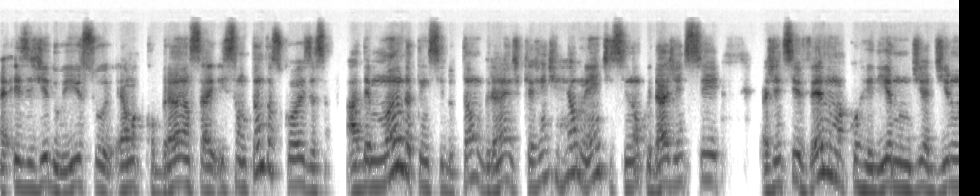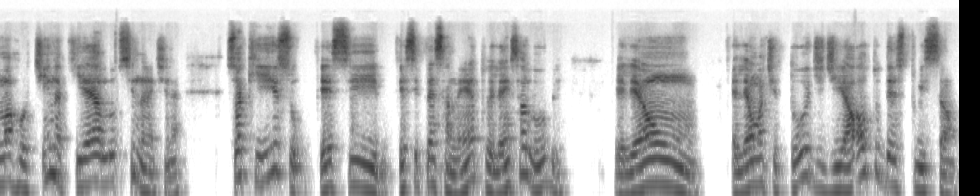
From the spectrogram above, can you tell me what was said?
é, exigido isso, é uma cobrança, e são tantas coisas. A demanda tem sido tão grande que a gente realmente, se não cuidar, a gente se, a gente se vê numa correria, num dia a dia, numa rotina que é alucinante, né? Só que isso, esse, esse pensamento, ele é insalubre. Ele é, um, ele é uma atitude de autodestruição.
